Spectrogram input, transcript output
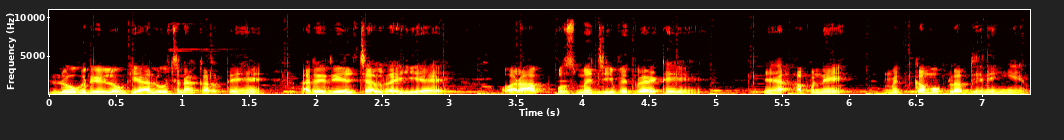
लोग रेलों की आलोचना करते हैं, अरे रेल चल रही है और आप उसमें जीवित बैठे हैं, यह अपने में कम उपलब्धि नहीं है।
